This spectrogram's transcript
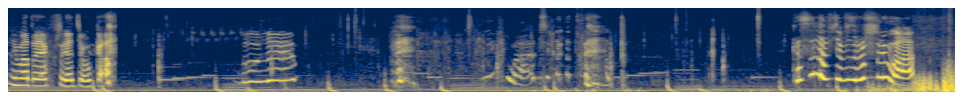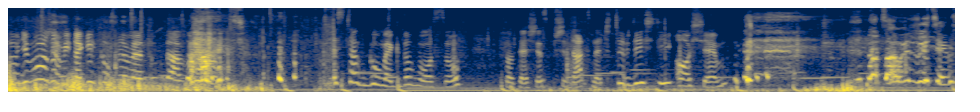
Nie ma to jak przyjaciółka. To też jest przydatne. 48. Na całe życie już.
